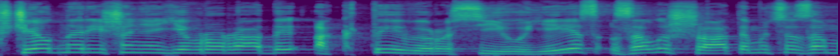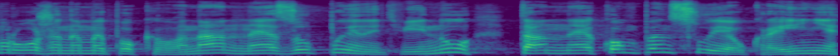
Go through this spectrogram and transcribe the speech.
Ще одне рішення Євроради: активи Росії у ЄС залишатимуться замороженими, поки вона не зупинить війну та не компенсує Україні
